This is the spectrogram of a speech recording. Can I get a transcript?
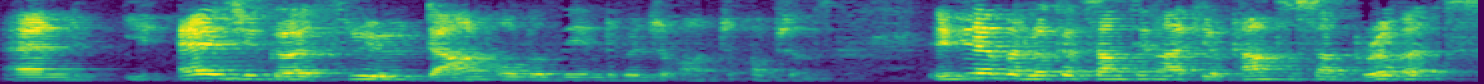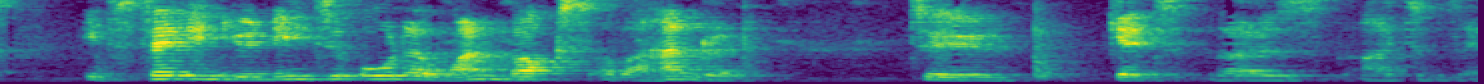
And as you go through down all of the individual op options, if you have a look at something like your countersunk rivets, it's telling you need to order one box of 100 to get those items in.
